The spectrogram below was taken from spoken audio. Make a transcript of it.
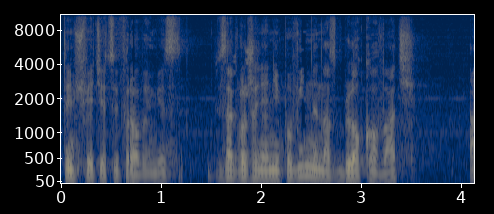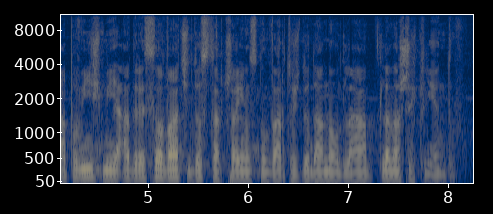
tym świecie cyfrowym, więc zagrożenia nie powinny nas blokować, a powinniśmy je adresować, dostarczając tą wartość dodaną dla, dla naszych klientów.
